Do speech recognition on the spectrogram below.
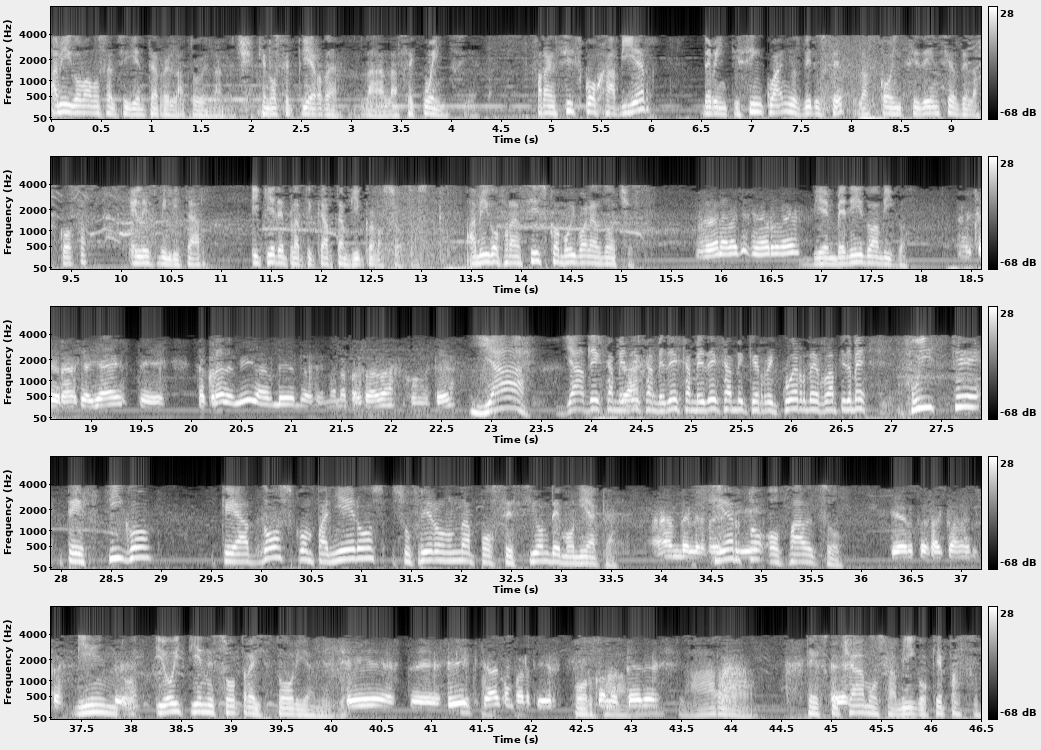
Amigo, vamos al siguiente relato de la noche, que no se pierda la, la secuencia. Francisco Javier, de 25 años, mire usted las coincidencias de las cosas, él es militar y quiere platicar también con nosotros. Amigo Francisco, muy buenas noches. Muy buenas noches, señor Rubén. Bienvenido, amigo. Muchas gracias. Ya, este, ¿se acuerda de mí? Ya hablé la semana pasada con usted. Ya, ya, déjame, Ya. déjame, déjame, déjame que recuerde rápidamente. Fuiste testigo que a dos compañeros sufrieron una posesión demoníaca. Ándele. pues, ¿Cierto sí. o falso? Cierto, exactamente. Bien, Sí. y hoy tienes otra historia, amigo. Sí, este, sí, quisiera compartir Por con favor, ustedes. Claro. Te escuchamos, amigo. ¿Qué pasó?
